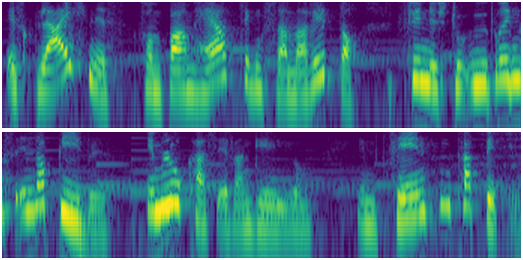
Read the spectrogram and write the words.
Das Gleichnis vom barmherzigen Samariter findest du übrigens in der Bibel, im Lukasevangelium, im zehnten Kapitel.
